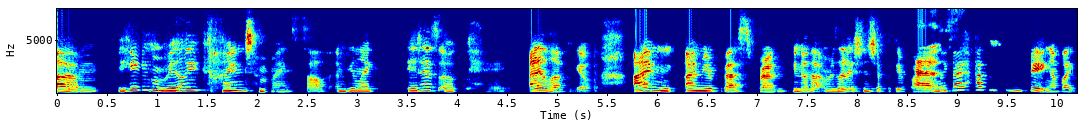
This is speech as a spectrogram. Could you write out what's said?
um, being really kind to myself and being like, it is okay. I love you. I'm I'm your best friend. You know that relationship with your body. Yes. Like I have the same thing of like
